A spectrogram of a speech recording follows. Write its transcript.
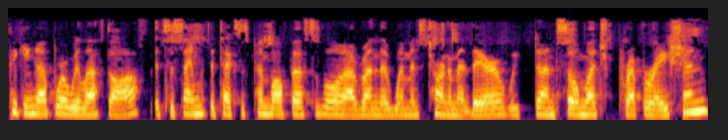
picking up where we left off. It's the same with the Texas Pinball Festival. I run the women's tournament there. We've done so much preparation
